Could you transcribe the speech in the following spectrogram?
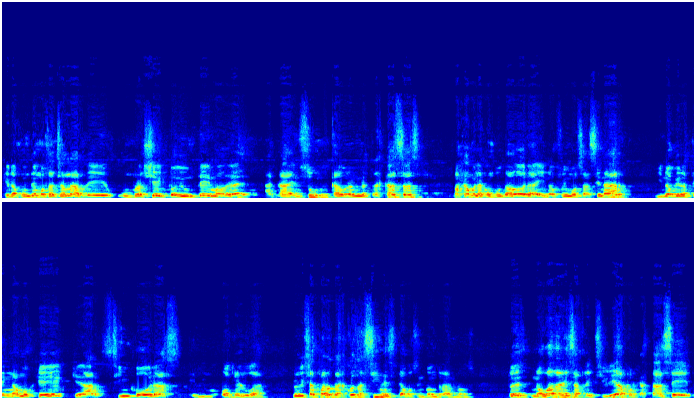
que nos juntemos a charlar de un proyecto, de un tema, de, acá en Zoom, cada una en nuestras casas, bajamos la computadora y nos fuimos a cenar, y no que nos tengamos que quedar cinco horas en otro lugar. Pero quizás para otras cosas sí necesitamos encontrarnos. Entonces nos va a dar esa flexibilidad, porque hasta hace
